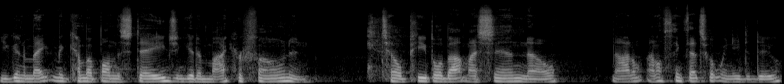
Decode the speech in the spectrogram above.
You going to make me come up on the stage and get a microphone and tell people about my sin? No. No, I don't, I don't think that's what we need to do.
